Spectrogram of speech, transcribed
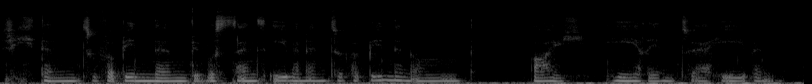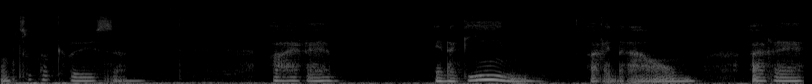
Schichten zu verbinden, Bewusstseinsebenen zu verbinden, um euch hierin zu erheben und zu vergrößern. Eure Energien, euren Raum, eure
